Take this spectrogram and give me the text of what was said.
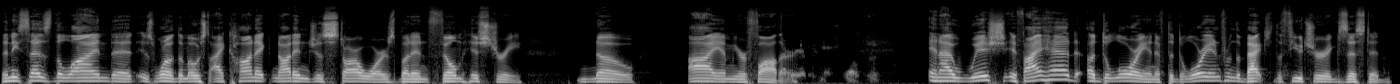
Then he says the line that is one of the most iconic, not in just Star Wars, but in film history No, I am your father. And I wish if I had a DeLorean, if the DeLorean from the Back to the Future existed,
